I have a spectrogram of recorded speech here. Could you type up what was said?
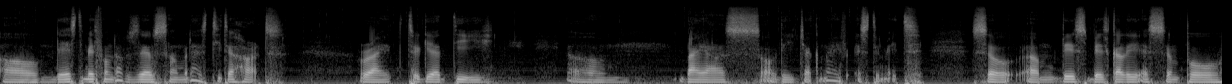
um, the estimate from the observed sum that's theta hat right to get the um, bias of the jackknife estimate. So um, this basically a simple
